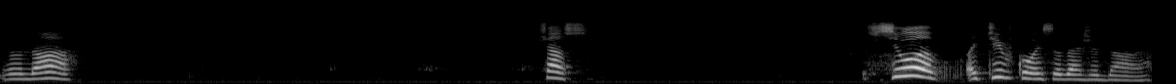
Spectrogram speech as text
Ну да. Сейчас. Все, ачівку сюда же дала.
